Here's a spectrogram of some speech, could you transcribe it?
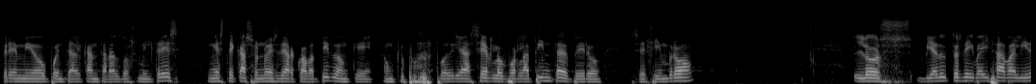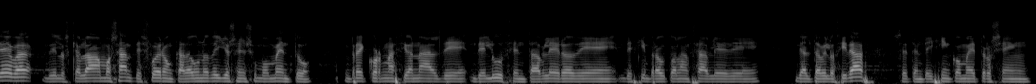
premio Puente de Alcántara al 2003. En este caso no es de arco abatido, aunque, aunque podría serlo por la pinta, pero se cimbró. Los viaductos de Ibaizábal y Deva, de los que hablábamos antes, fueron cada uno de ellos en su momento récord nacional de, luz en tablero de, cimbra autolanzable de, de alta velocidad, 75 metros en,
